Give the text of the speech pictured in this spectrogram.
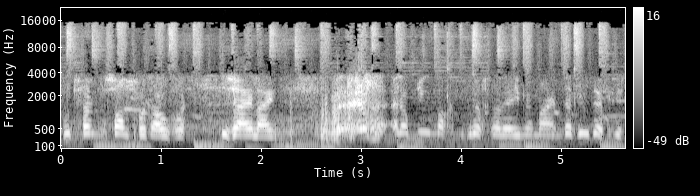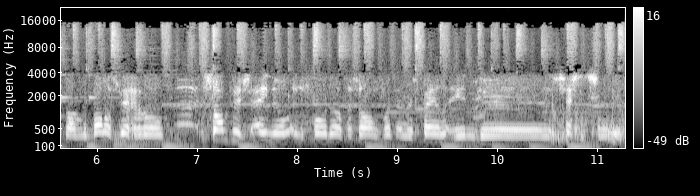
voet van Zandvoort over de zijlijn. en opnieuw mag de brug gaan nemen, maar dat duurt eventjes lang. De bal is weggerold. Stand is 1-0 in het voordeel van Zandvoort en we spelen in de 60ste minuut.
